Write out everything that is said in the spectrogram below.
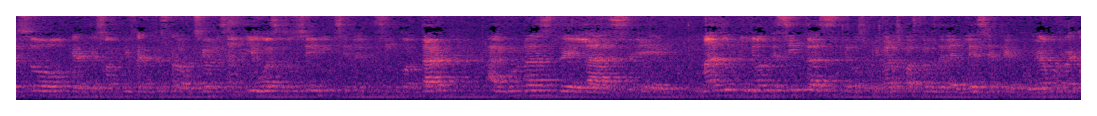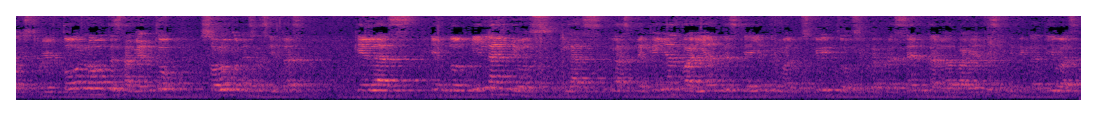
eso que, son diferentes traducciones antiguas, eso sin, sin, sin contar algunas de las eh, más de un millón de citas de los primeros pastores de la iglesia que pudiéramos reconstruir todo el Nuevo Testamento solo con esas citas, que las, en 2000 años las, las pequeñas variantes que hay entre manuscritos representan las variantes significativas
